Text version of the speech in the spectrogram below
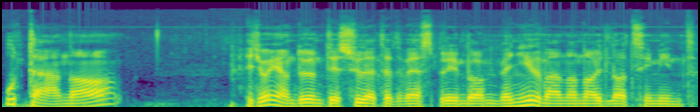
utána egy olyan döntés született Veszprémbe, amiben nyilván a Nagy Laci, mint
